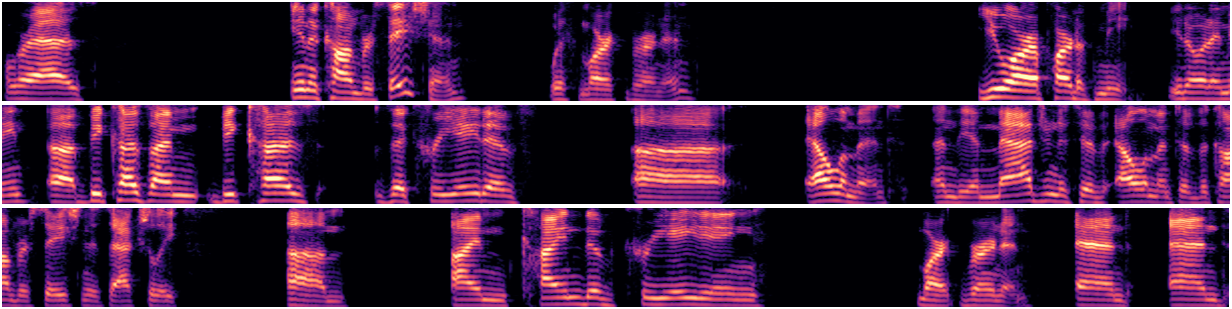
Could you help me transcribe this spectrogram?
Whereas in a conversation with Mark Vernon, you are a part of me. You know what I mean? Uh, because I'm because the creative uh, element and the imaginative element of the conversation is actually um, I'm kind of creating Mark Vernon and and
